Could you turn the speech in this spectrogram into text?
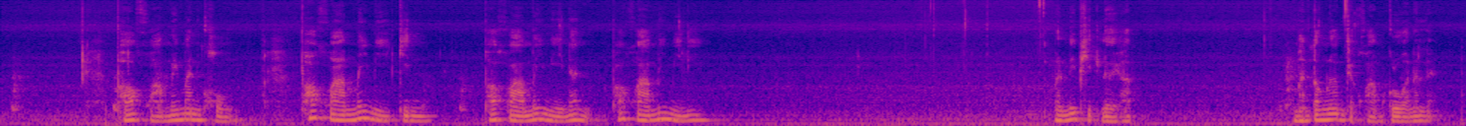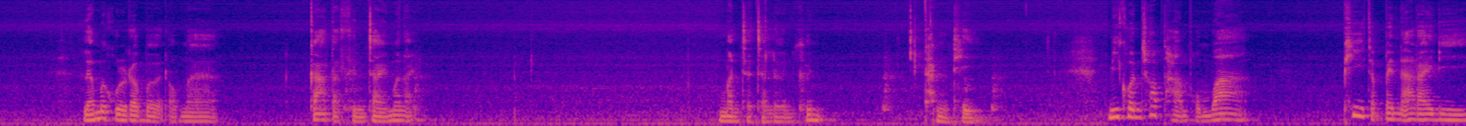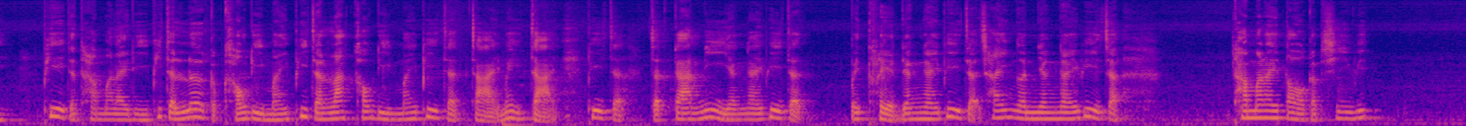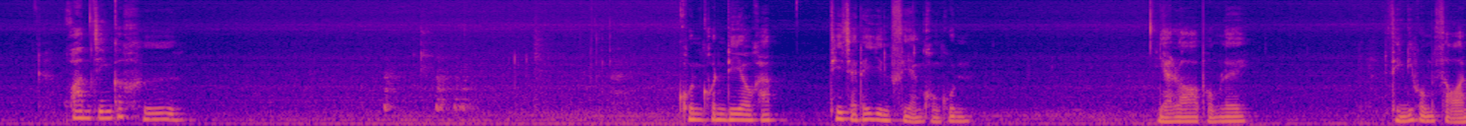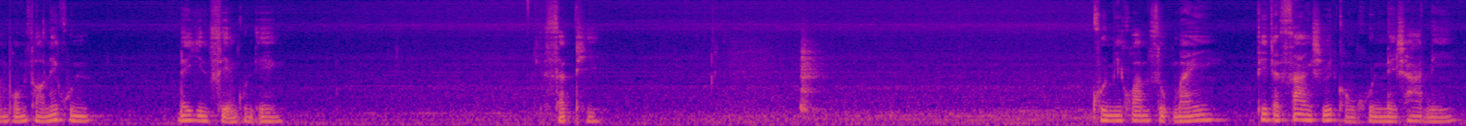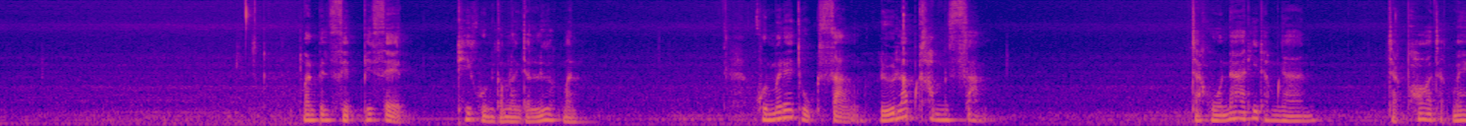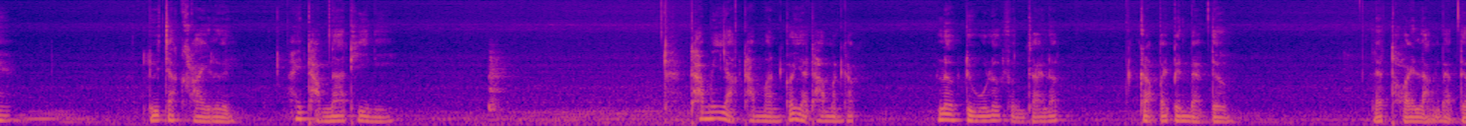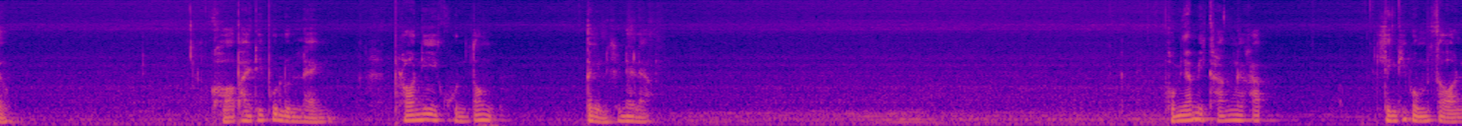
เพราะความไม่มั่นคง เพราะความไม่มีกิน เพราะความไม่มีนั่น เพราะความไม่มีนี่ มันไม่ผิดเลยครับ มันต้องเริ่มจากความกลัวนั่นแหละ แล้วเมื่อคุณระเบิดออกมากล้าตัดสินใจเมื่อไหร่ มันจะเจริญขึ้น ทันที มีคนชอบถามผมว่า พี่จะเป็นอะไรดี พี่จะทำอะไรดี พี่จะเลิกกับเขาดีไหม พี่จะรักเขาดีไหม พี่จะจ่ายไม่จ่าย พี่จะจัดการหนี้ยังไง พี่จะ ไปเทรดยังไง พี่จะใช้เงินยังไง พี่จะทำอะไรต่อกับชีวิต ความจริงก็คือ คุณคนเดียวครับ ที่จะได้ยินเสียงของคุณ อย่ารอผมเลย สิ่งที่ผมสอน ผมสอนให้คุณ ได้ยินเสียงคุณเอง สักที คุณมีความสุขไหม ที่จะสร้างชีวิตของคุณในชาตินี้ มันเป็นสิทธิพิเศษที่คุณกำลังจะเลือกมัน คุณไม่ได้ถูกสั่งหรือรับคำสั่ง จากหัวหน้าที่ทำงาน จากพ่อจากแม่ หรือจากใครเลย ให้ทำหน้าที่นี้ ถ้าไม่อยากทำมันก็อย่าทำมันครับ เลิกดูเลิกสนใจแล้ว กลับไปเป็นแบบเดิม และถอยหลังแบบเดิม ขออภัยที่พูดรุนแรง เพราะนี่คุณต้องตื่นขึ้นได้แล้ว ผมย้ำอีกครั้งนะครับ สิ่งที่ผมสอน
